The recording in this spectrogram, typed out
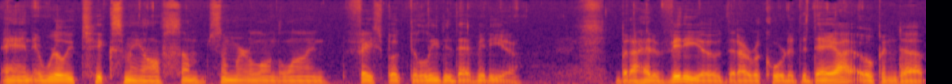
and it really ticks me off. Some somewhere along the line, Facebook deleted that video but I had a video that I recorded the day I opened up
